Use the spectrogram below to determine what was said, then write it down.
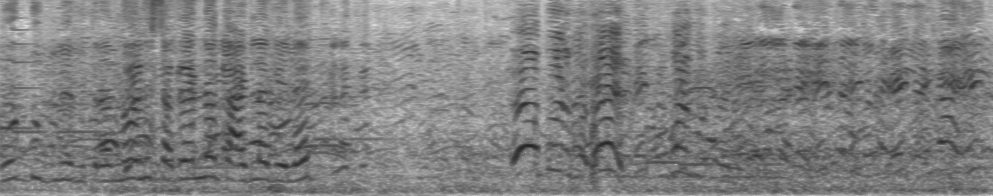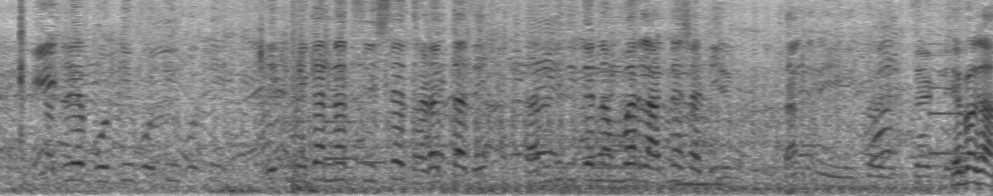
बोट डुबली मित्रांनो आणि सगळ्यांना काढलं गेलंय. सगळे बोटी बोटी बोटी. एकमेकांना धडकतात ते कारण की तिथे नंबर लागण्यासाठी. हे बघा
